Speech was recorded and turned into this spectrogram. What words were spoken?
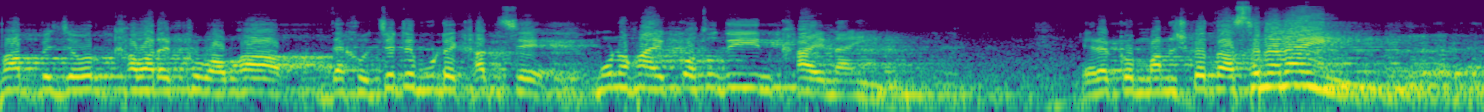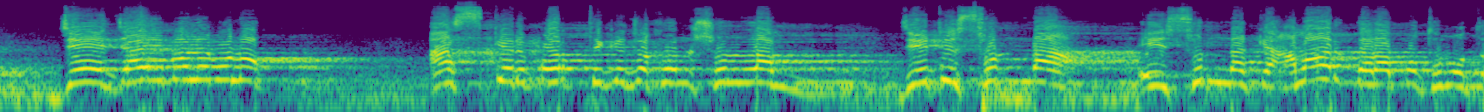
ভাববে যে ওর খাবারের খুব অভাব। দেখো, চেটে পুটে খাচ্ছে। মনে হয় কতদিন খায় নাই। এরকম মানুষ আছে না নাই? যে যাই বলে বলুক, আজকের পর থেকে যখন শুনলাম যে এটি সুন্না, এই সুন্নাকে আমার দ্বারা প্রথমত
